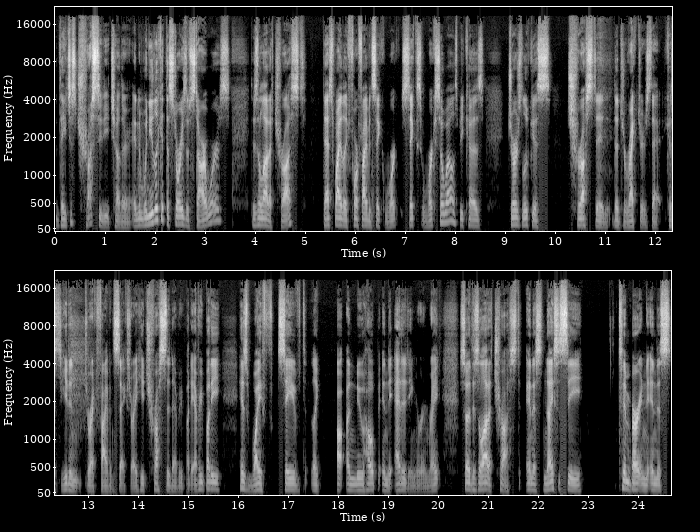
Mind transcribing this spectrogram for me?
they just trusted each other. And when you look at the stories of Star Wars, there's a lot of trust. That's why like four, five, and six work six work so well is because George Lucas trusted the directors that because he didn't direct five and six, right? He trusted everybody. Everybody, his wife saved like a, a new hope in the editing room, right? So there's a lot of trust, and it's nice to see Tim Burton in this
